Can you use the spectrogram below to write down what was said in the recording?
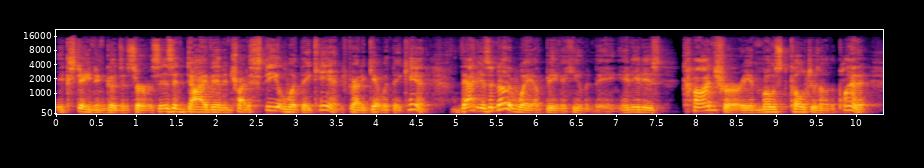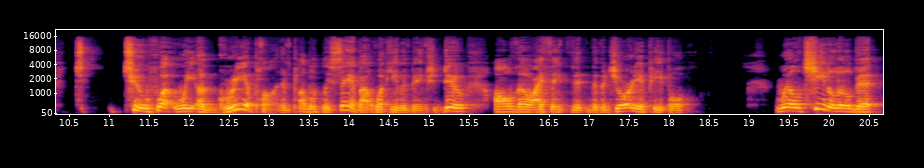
exchanging goods and services and dive in and try to steal what they can, try to get what they can. That is another way of being a human being. And it is contrary in most cultures on the planet to what we agree upon and publicly say about what human beings should do. Although I think that the majority of people will cheat a little bit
